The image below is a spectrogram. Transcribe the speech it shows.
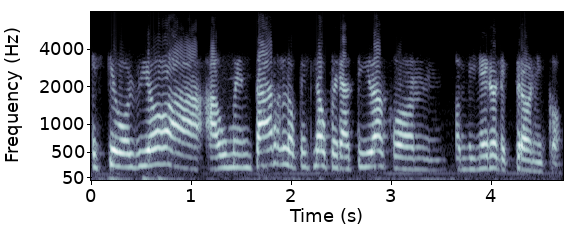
es que volvió a, aumentar lo que es la operativa con, dinero electrónico.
